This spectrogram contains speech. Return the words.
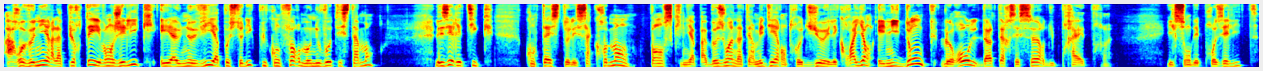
à revenir à la pureté évangélique et à une vie apostolique plus conforme au Nouveau Testament. Les hérétiques contestent les sacrements, pensent qu'il n'y a pas besoin d'intermédiaire entre Dieu et les croyants, et nient donc le rôle d'intercesseur du prêtre. Ils sont des prosélytes,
